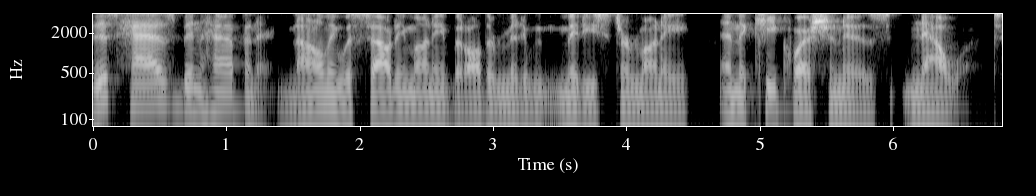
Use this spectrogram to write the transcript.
this has been happening, not only with Saudi money, but other Mid Eastern money. And the key question is now what?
